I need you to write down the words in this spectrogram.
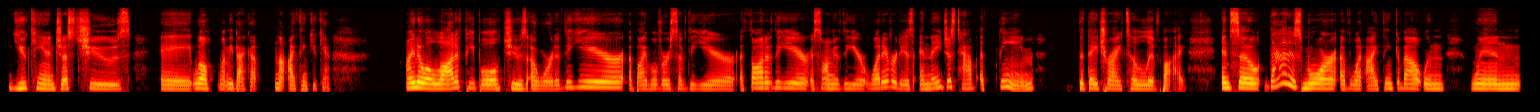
you can just choose a, well, let me back up. Not, I think you can. I know a lot of people choose a word of the year, a Bible verse of the year, a thought of the year, a song of the year, whatever it is, and they just have a theme that they try to live by. And so that is more of what I think about when when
